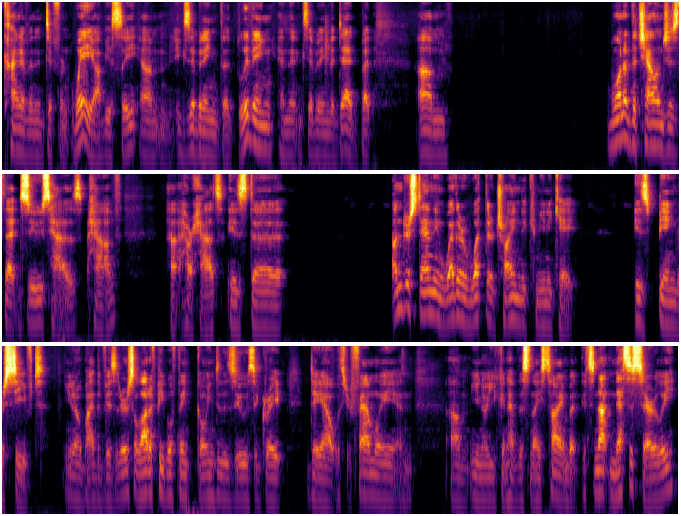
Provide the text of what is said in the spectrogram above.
kind of in a different way, obviously, um, exhibiting the living and then exhibiting the dead. But um, one of the challenges that zoos has have uh, or has is the understanding whether what they're trying to communicate is being received you know by the visitors a lot of people think going to the zoo is a great day out with your family and um, you know you can have this nice time but it's not necessarily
